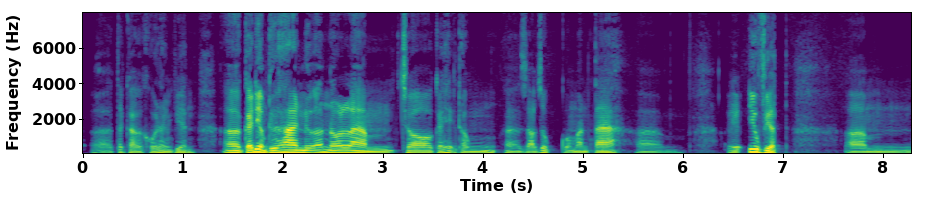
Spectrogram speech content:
uh, tất cả các khối thành viên. Uh, cái điểm thứ hai nữa nó làm cho cái hệ thống uh, giáo dục của Manta uh, ưu việt um,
